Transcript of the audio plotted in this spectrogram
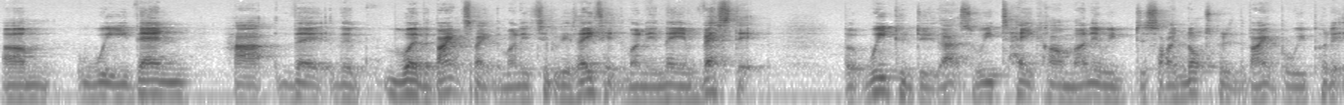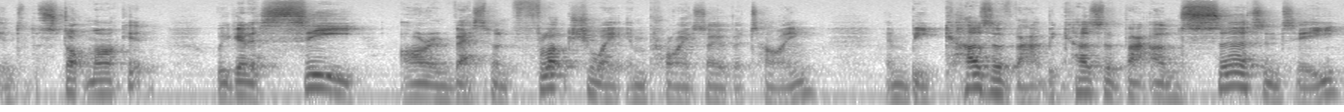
Um, we then have the, the the banks make the money typically is they take the money and they invest it. But we could do that. So we take our money, we decide not to put it in the bank, but we put it into the stock market. We're going to see our investment fluctuate in price over time. And because of that, because of that uncertainty,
